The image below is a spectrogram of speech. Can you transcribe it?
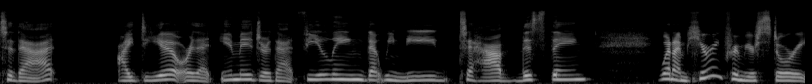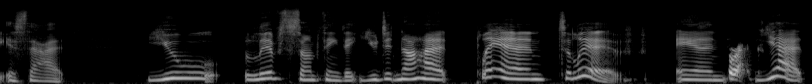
to that idea or that image or that feeling that we need to have this thing. What I'm hearing from your story is that you lived something that you did not plan to live. And Correct. yet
